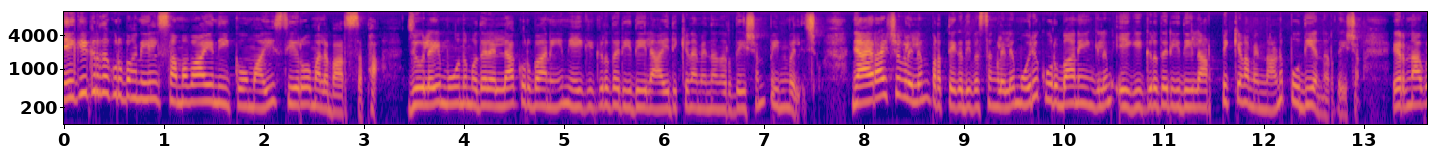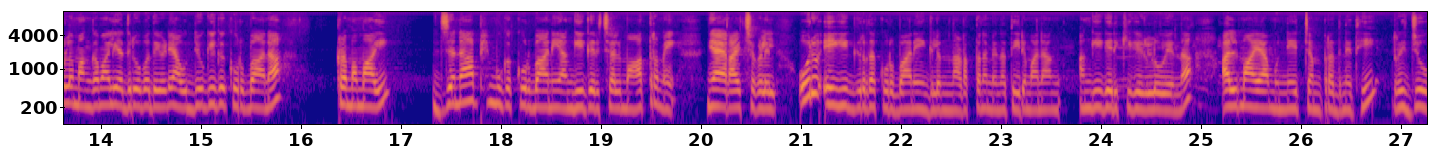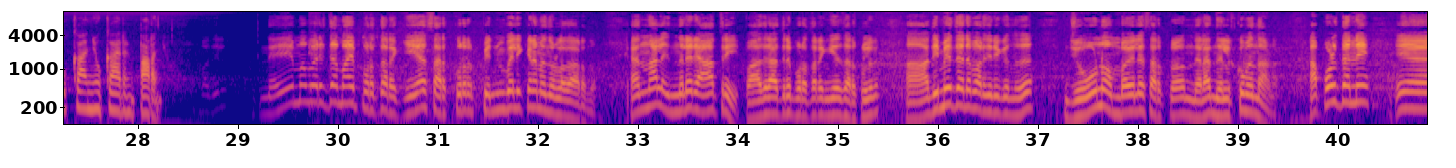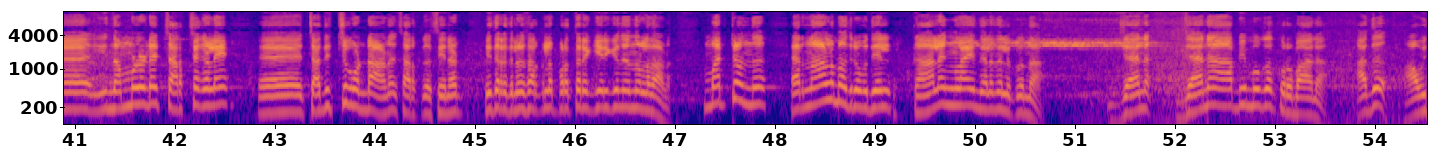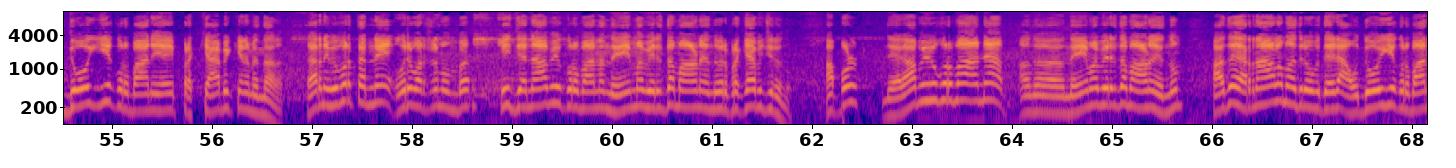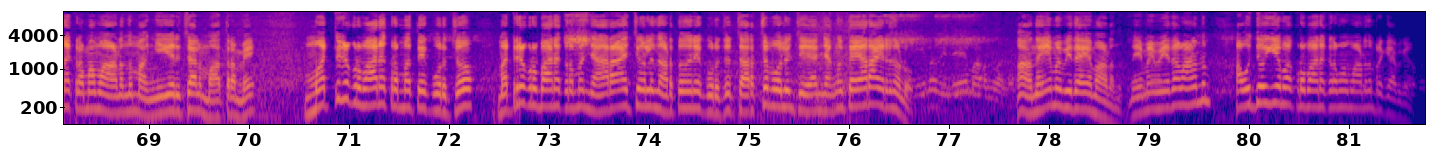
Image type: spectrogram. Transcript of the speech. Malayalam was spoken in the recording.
ഏകീകൃത കുർബാനയിൽ സമവായ നീക്കവുമായി സീറോ മലബാർ സഭ. ജൂലൈ മൂന്ന് മുതൽ എല്ലാ കുർബാനയും ഏകീകൃത രീതിയിലായിരിക്കണമെന്ന നിർദ്ദേശം പിൻവലിച്ചു. ഞായറാഴ്ചകളിലും പ്രത്യേക ദിവസങ്ങളിലും ഒരു കുർബാനയെങ്കിലും ഏകീകൃത രീതിയിൽ അർപ്പിക്കണമെന്നാണ് പുതിയ നിർദ്ദേശം. എറണാകുളം അങ്കമാലി അതിരൂപതയുടെ ഔദ്യോഗിക കുർബാന ക്രമമായി ജനാഭിമുഖ കുർബാനയെ അംഗീകരിച്ചാൽ മാത്രമേ ഞായറാഴ്ചകളിൽ ഒരു ഏകീകൃത കുർബാനയെങ്കിലും നടത്തണമെന്ന തീരുമാനം അംഗ- അംഗീകരിക്കുകയുള്ളൂ എന്ന് അൽമായ മുന്നേറ്റം പ്രതിനിധി റിജു കാഞ്ഞുക്കാരൻ പറഞ്ഞു. നിയമവിരുദ്ധമായി പുറത്തിറക്കിയ സർക്കുലർ പിൻവലിക്കണമെന്നുള്ളതായിരുന്നു. എന്നാൽ ഇന്നലെ രാത്രി പാതിരാത്രി പുറത്തിറങ്ങിയ സർക്കുലർ ആദ്യമേ തന്നെ പറഞ്ഞിരിക്കുന്നത് ജൂൺ ഒമ്പതിലെ സർക്കുലർ നിലനിൽക്കുമെന്നാണ്. അപ്പോൾ തന്നെ നമ്മളുടെ ചർച്ചകളെ ചതിച്ചുകൊണ്ടാണ് സർക്കുലർ സിനഡ് ഇത്തരത്തിലുള്ള സർക്കുലർ പുറത്തിറക്കിയിരിക്കുന്നത് എന്നുള്ളതാണ്. മറ്റൊന്ന് എറണാകുളം അതിരൂപതയിൽ കാലങ്ങളായി നിലനിൽക്കുന്ന ജന ജനാഭിമുഖ കുർബാന. അത് ഔദ്യോഗിക കുർബാനയായി പ്രഖ്യാപിക്കണമെന്നാണ്. കാരണം ഇവർ തന്നെ ഒരു വർഷം മുമ്പ് ഈ ജനാബി കുർബാന നിയമവിരുദ്ധമാണ് എന്നിവർ പ്രഖ്യാപിച്ചിരുന്നു. അപ്പോൾ ജനാബി കുർബാന നിയമവിരുദ്ധമാണ് എന്നും അത് എറണാകുളം അതിരൂപതയുടെ ഔദ്യോഗിക കുർബാന ക്രമമാണെന്നും അംഗീകരിച്ചാൽ മാത്രമേ മറ്റൊരു കുർബാന ക്രമത്തെക്കുറിച്ചോ മറ്റൊരു കുർബാന ക്രമം ഞായറാഴ്ചകളിൽ നടത്തുന്നതിനെക്കുറിച്ചോ ചർച്ച പോലും ചെയ്യാൻ ഞങ്ങൾ തയ്യാറായിരുന്നുള്ളൂ. ആ നിയമവിധേയമാണെന്നും നിയമവിധേയമാണെന്നും ഔദ്യോഗിക കുർബാന ക്രമമാണെന്നും പ്രഖ്യാപിക്കണം.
